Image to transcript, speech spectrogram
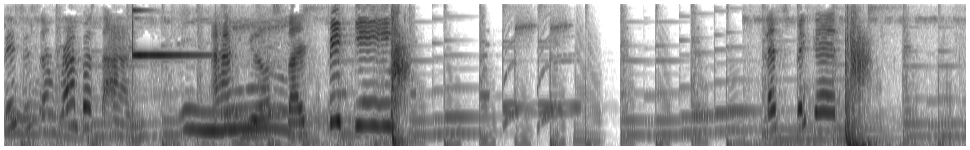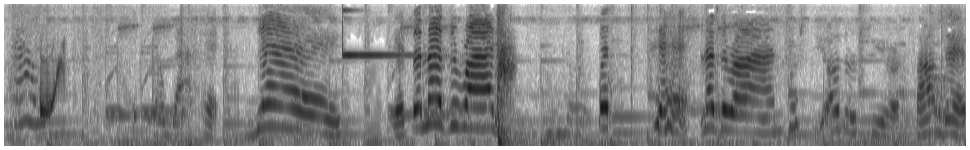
this is a rambutan. And we'll start picking. Get another one. But another one. Where's the others here? Found it.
